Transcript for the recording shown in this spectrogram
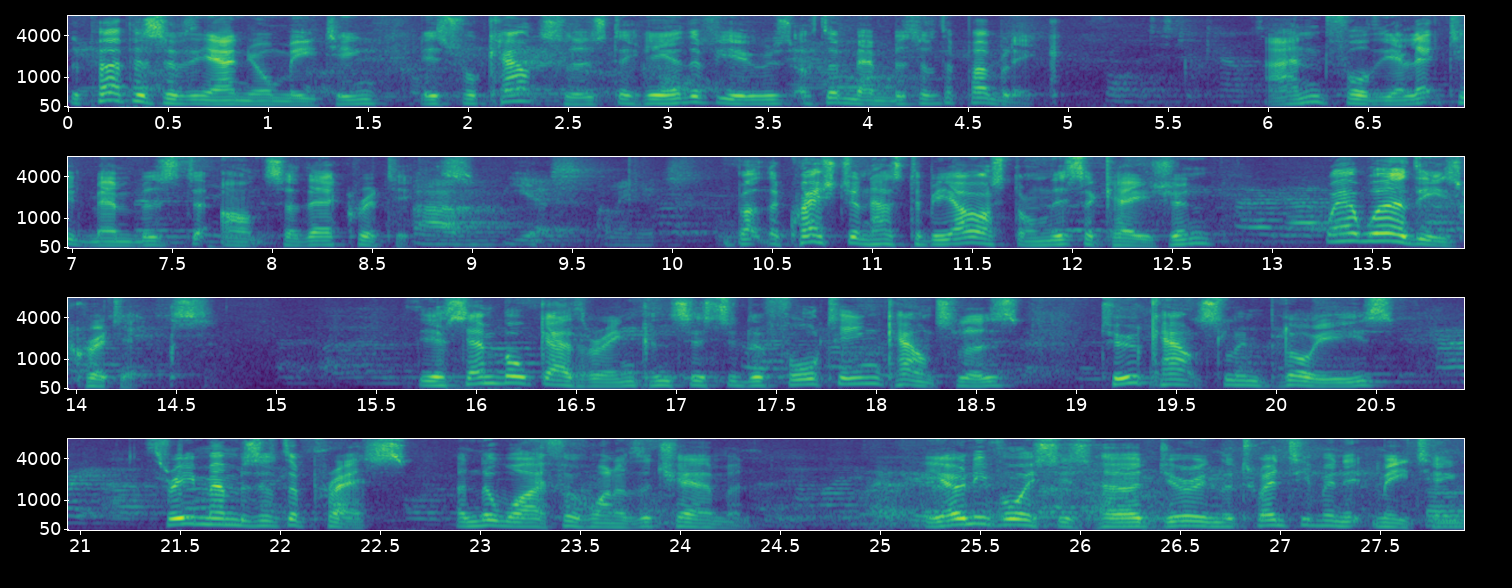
The purpose of the annual meeting is for councillors to hear the views of the members of the public and for the elected members to answer their critics. Um, yes, I mean But the question has to be asked on this occasion where were these critics? The assembled gathering consisted of 14 councillors, two council employees, three members of the press, and the wife of one of the chairmen. The only voices heard during the 20 minute meeting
